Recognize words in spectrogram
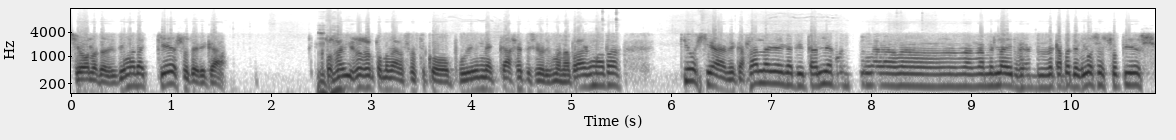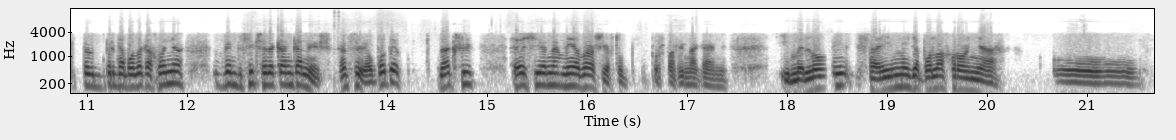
σε όλα τα ζητήματα και εσωτερικά. Mm-hmm. Τόσο ίσως από το μεταναστευτικό που είναι κάθετη σε ορισμένα πράγματα και όχι άδικα θα έλεγα γιατί η Ιταλία να, να, να, μιλάει 15 γλώσσες τις οποίες πριν από 10 χρόνια δεν τις ήξερε καν κανείς. Έτσι. Οπότε εντάξει έχει ένα, μια βάση αυτό που προσπαθεί να κάνει. Η Μελώνη θα είναι για πολλά χρόνια ο, το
